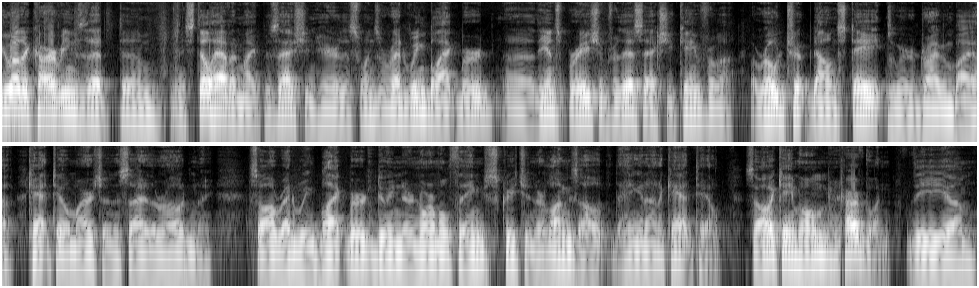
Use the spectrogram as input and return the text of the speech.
Few other carvings that um, I still have in my possession here. This one's a red-winged blackbird. Uh, the inspiration for this actually came from a, a, road trip downstate. We were driving by a cattail marsh on the side of the road, and I saw a red-winged blackbird doing their normal thing, screeching their lungs out, hanging on a cattail. So I came home and carved one. The um,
